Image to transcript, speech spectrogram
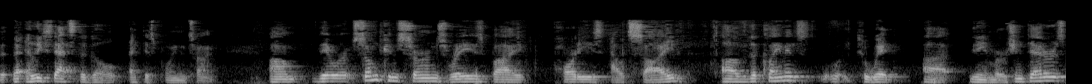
At least that's the goal at this point in time. Um, there were some concerns raised by parties outside of the claimants, to wit, uh, the emergent debtors,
